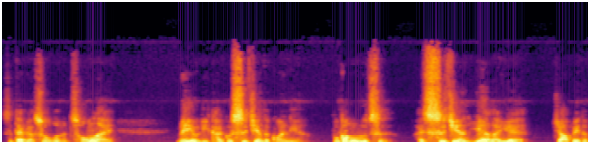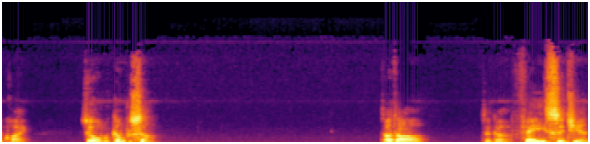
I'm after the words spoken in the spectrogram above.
是代表说我们从来。没有离开过时间的观念，不光如此，还时间越来越加倍的快，所以我们跟不上。找到这个非时间，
